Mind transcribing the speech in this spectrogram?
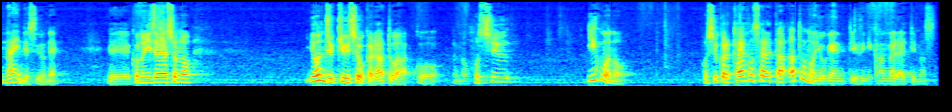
ないんですよね、えー、このイザヤ書の49章からあとはこうあの補修以後の補修から解放された後の予言っていうふうに考えられています。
